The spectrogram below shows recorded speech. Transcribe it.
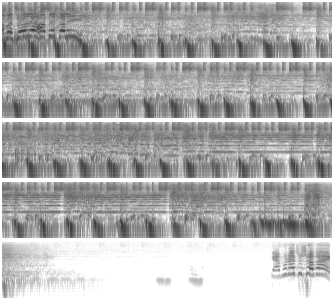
আবার জোরে হাতে তালি। আছো সবাই?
